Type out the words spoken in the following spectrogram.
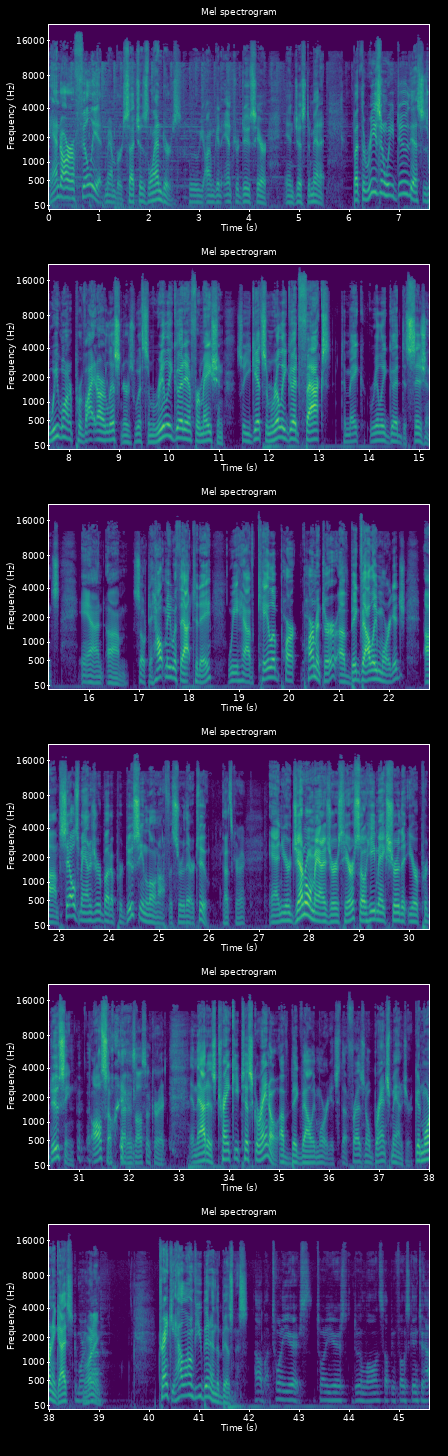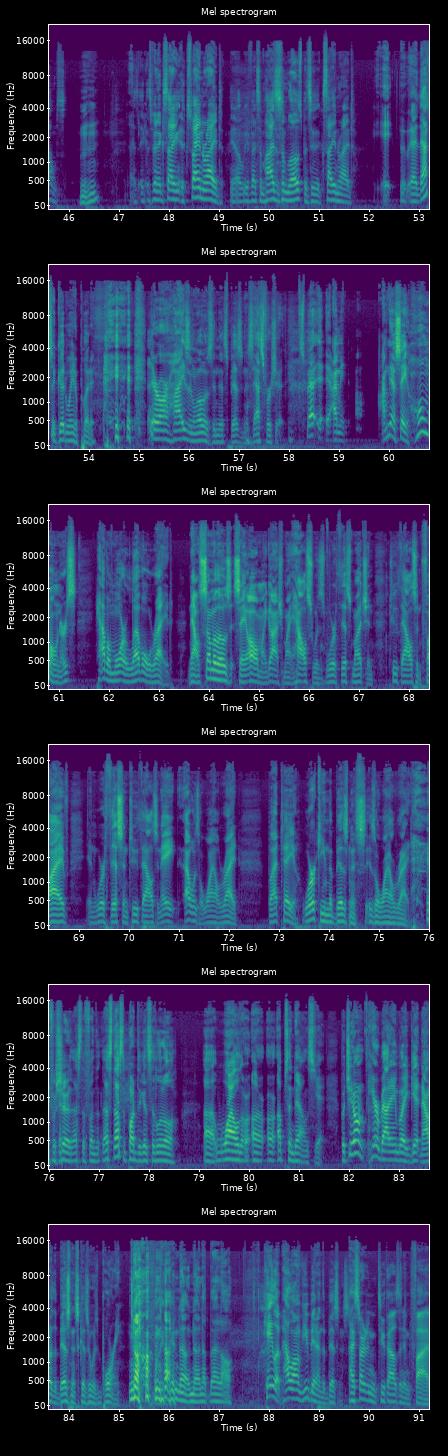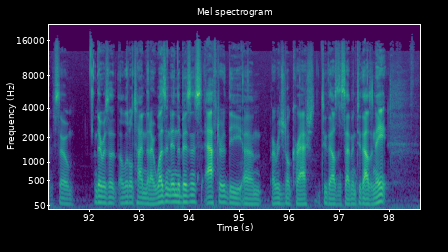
and our affiliate members, such as lenders, who I'm going to introduce here in just a minute. But the reason we do this is we want to provide our listeners with some really good information so you get some really good facts to make really good decisions. And um, so, to help me with that today, we have Caleb Par- Parmenter of Big Valley Mortgage, um, sales manager, but a producing loan officer there too. That's correct. And your general manager is here, so he makes sure that you're producing also. That is also correct. and that is Tranky Tiscareno of Big Valley Mortgage, the Fresno branch manager. Good morning, guys. Good morning. Morning. Tranky, how long have you been in the business? Oh, about 20 years. 20 years doing loans, helping folks get into homes. Mm-hmm. It's- It's been an exciting, exciting ride. You know, we've had some highs and some lows, but it's an exciting ride. It, uh, that's a good way to put it. there are highs and lows in this business, that's for sure. Spe- I mean, I'm going to say homeowners have a more level ride. Now, some of those that say, oh my gosh, my house was worth this much in 2005 and worth this in 2008, that was a wild ride. But I tell you, working the business is a wild ride. For sure, that's the fun. That's that's the part that gets a little uh, wild or, or, or ups and downs. yeah. But you don't hear about anybody getting out of the business because it was boring. No, no, no, no, not that at all. Caleb, how long have you been in the business? I started in 2005, so there was a, a little time that I wasn't in the business after the um, original crash, 2007, 2008,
